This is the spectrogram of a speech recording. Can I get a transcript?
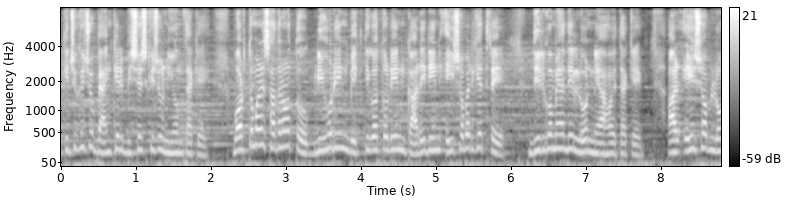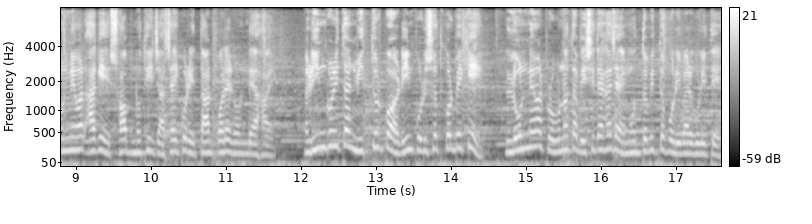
কিছু কিছু ব্যাংকের বিশেষ কিছু নিয়ম থাকে। বর্তমানে সাধারণত গৃহ ঋণ, ব্যক্তিগত ঋণ, গাড়ি ঋণ এইসবের ক্ষেত্রে দীর্ঘমেয়াদী লোন নেওয়া হয়ে থাকে। আর এই সব লোন নেওয়ার আগে সব নথি যাচাই করে তারপরে লোন দেওয়া হয়। ঋণ গ্রহীতার মৃত্যুর পর ঋণ পরিশোধ করবে কে? লোন নেওয়ার প্রবণতা বেশি দেখা যায় মধ্যবিত্ত পরিবারগুলিতে।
